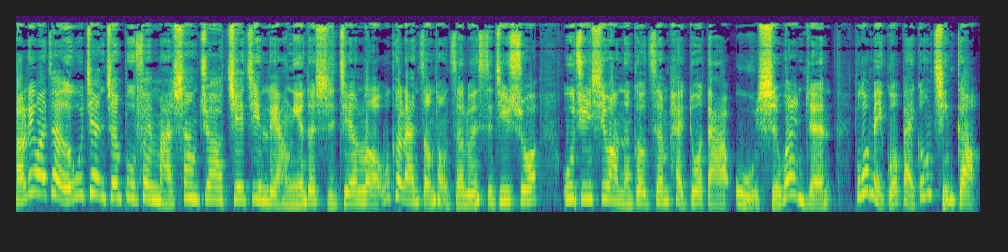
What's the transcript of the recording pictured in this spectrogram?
好，另外在俄乌战争部分，马上就要接近两年的时间了。乌克兰总统泽伦斯基说，乌军希望能够增派多达五十万人。不过，美国白宫警告，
